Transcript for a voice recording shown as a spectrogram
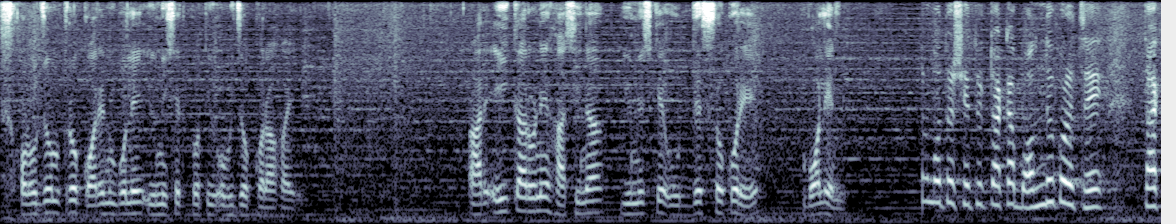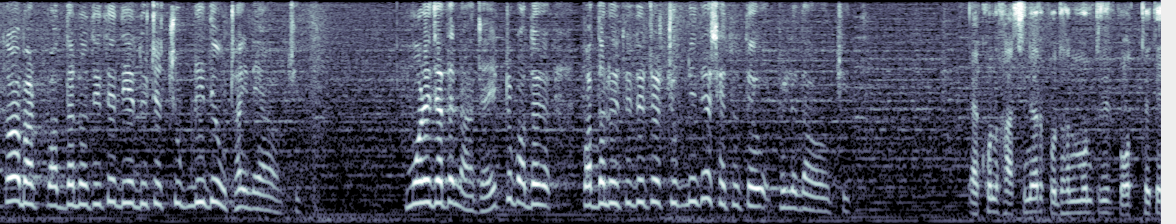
ষড়যন্ত্র করেন বলে ইউনিসের প্রতি অভিযোগ করা হয়। আর এই কারণে হাসিনা ইউনিসকে উদ্দেশ্য করে বলেন মতো সেতুর টাকা বন্ধ করেছে তাকেও আবার পদ্মা নদীতে দিয়ে দুটো চুবনি দিয়ে উঠাই নেওয়া উচিত। মরে যাতে না যায় একটু পদ্মা পদ্মা নদীতে দুটো চুবনি দিয়ে সেতুতে তুলে দেওয়া উচিত। এখন হাসিনার প্রধানমন্ত্রীর পদ থেকে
